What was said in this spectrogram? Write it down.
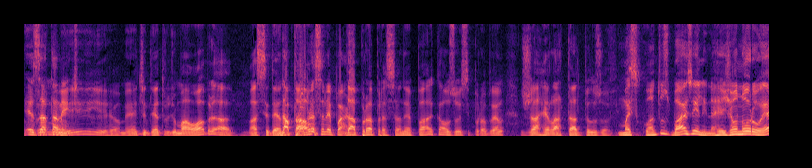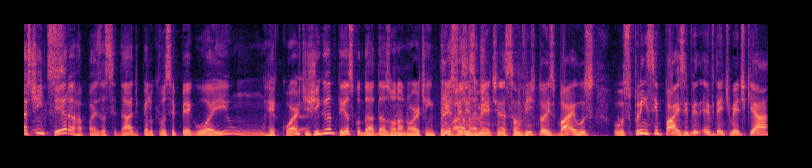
Exatamente. E realmente dentro de uma obra acidental da própria Sanepar. Da própria Sanepar causou esse problema já relatado pelos ouvintes. Mas quantos bairros ali na região noroeste inteira, rapaz, da cidade, pelo que você pegou aí, um recorte é. gigantesco da, da zona norte, é impressionante. Infelizmente, né? São 22 bairros, os principais, evidentemente que há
